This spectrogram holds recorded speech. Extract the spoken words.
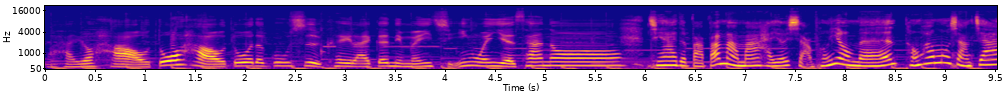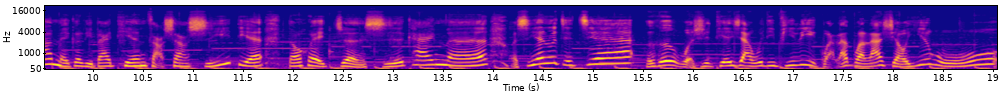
我还有好多好多的故事可以来跟你们一起英文野餐哦！亲爱的爸爸妈妈还有小朋友们，童话梦想家每个礼拜天早上十一点都会准时开门。我是燕如姐姐，呵呵，我是天下无敌霹雳呱啦呱啦小鹦鹉，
